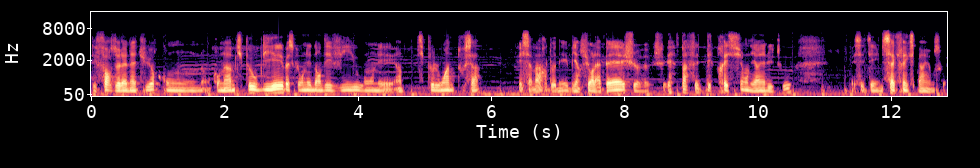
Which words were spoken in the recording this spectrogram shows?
des forces de la nature qu'on a un petit peu oublié parce qu'on est dans des vies où on est un petit peu loin de tout ça. Et ça m'a redonné, bien sûr, la pêche. Je n'ai pas fait de dépression ni rien du tout. Mais c'était une sacrée expérience. Ouais.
